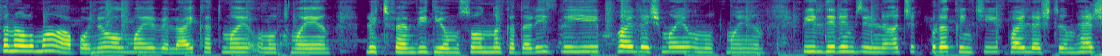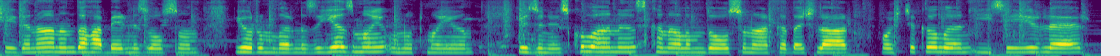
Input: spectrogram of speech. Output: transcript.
kanalıma abone olmayı ve like atmayı unutmayın. Lütfen videomu sonuna kadar izleyip paylaşmayı unutmayın. Bildirim zilini açık bırakın ki paylaştığım her şeyden anında haberiniz olsun. Yorumlarınızı yazmayı unutmayın. Gözünüz kulağınız kanalımda olsun arkadaşlar. Hoşçakalın. iyi seyirler.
